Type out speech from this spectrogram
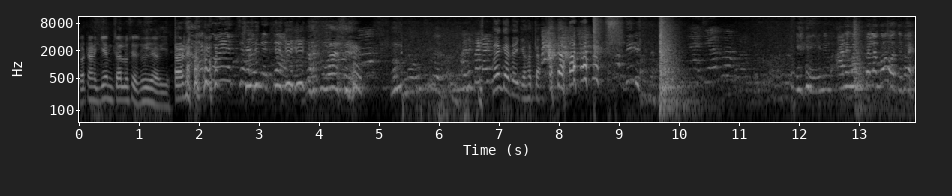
તો અટાણે ગેમ ચાલુ છે જોઈ આવીએ. ના કે હતા આની પેલા બહુ હતી. ભાઈ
